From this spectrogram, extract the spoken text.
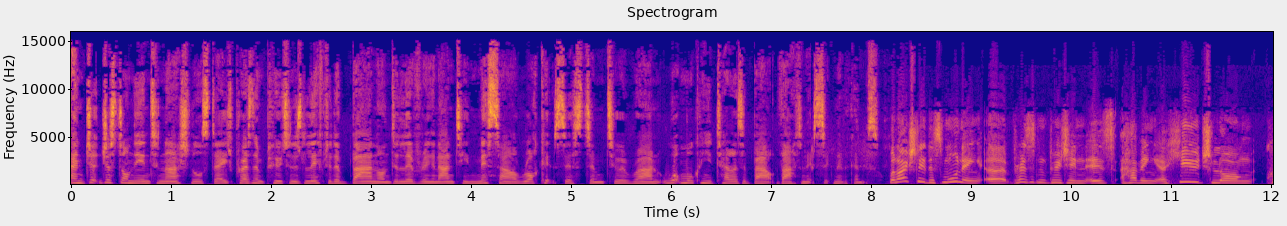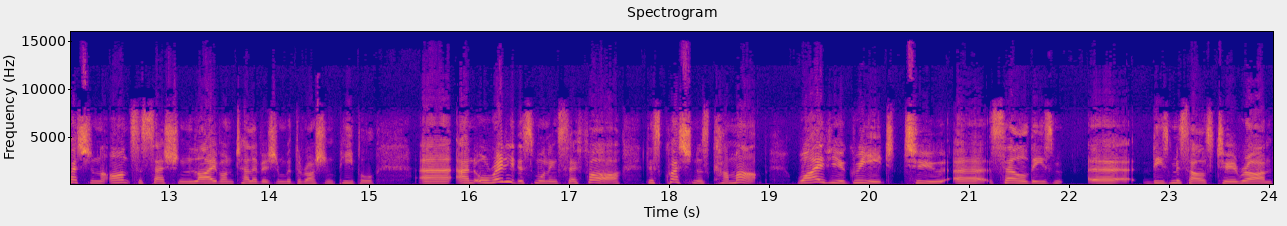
And ju- just on the international stage, President Putin has lifted a ban on delivering an anti missile rocket system to Iran. What more can you tell us about that and its significance? Well, actually, this morning, uh, President Putin is having a huge, long question and answer session live on television with the Russian people. Uh, and already this morning, so far, this question has come up. Why have you agreed to uh, sell these uh, these missiles to Iran,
